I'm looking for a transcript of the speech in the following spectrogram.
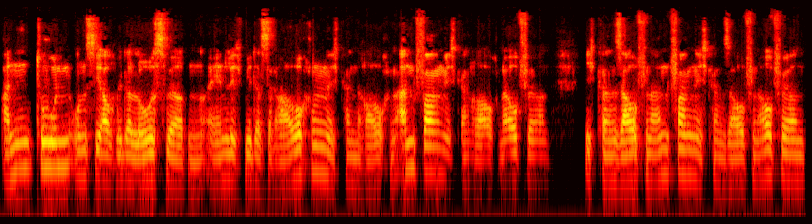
antun und sie auch wieder loswerden. Ähnlich wie das Rauchen. Ich kann Rauchen anfangen, ich kann Rauchen aufhören, ich kann Saufen anfangen, ich kann Saufen aufhören.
